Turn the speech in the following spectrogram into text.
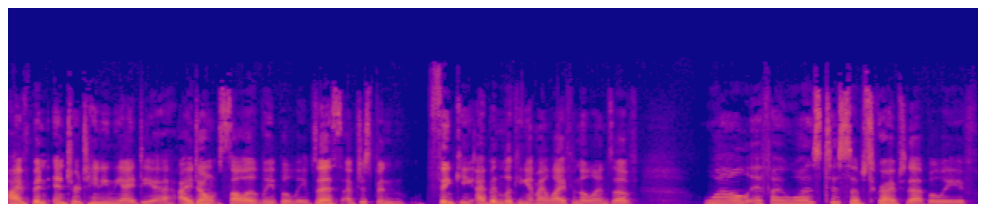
I've been entertaining the idea. I don't solidly believe this. I've just been thinking. I've been looking at my life in the lens of, well, if I was to subscribe to that belief,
